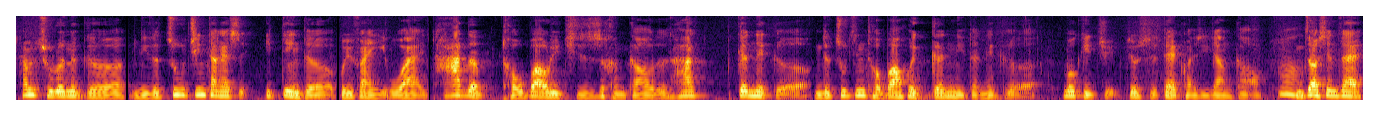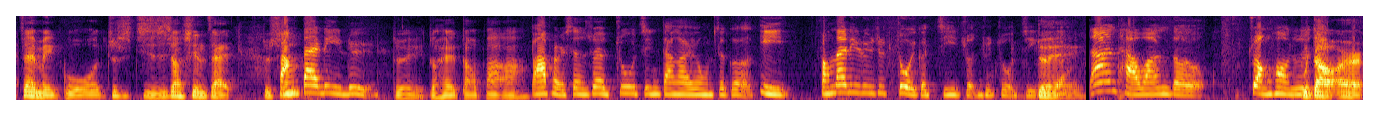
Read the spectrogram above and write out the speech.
他们除了那个你的租金大概是一定的规范以外，它的投报率其实是很高的。它跟那个你的租金投报会跟你的那个 mortgage 就是贷款是一样高。嗯，你知道现在在美国，就是即使是像现在，就是房贷利率对都还到八八 percent，所以租金大概用这个以房贷利率去做一个基准去做计算。对，当然台湾的。状况就是不到二，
